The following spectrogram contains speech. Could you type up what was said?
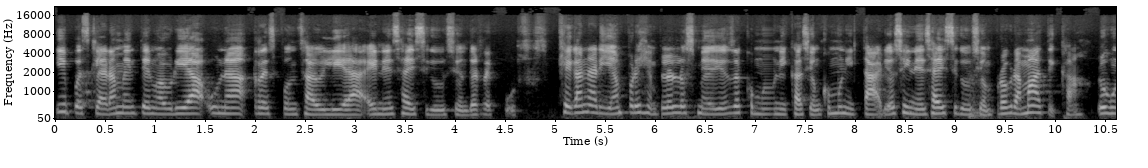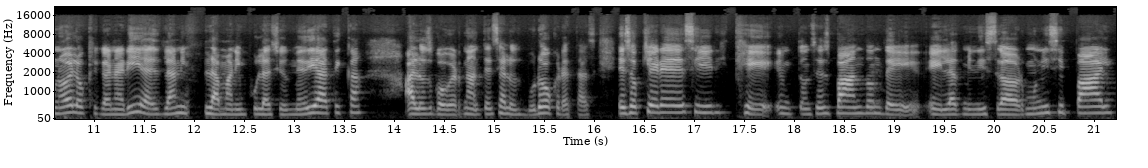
y pues claramente no habría una responsabilidad en esa distribución de recursos. ¿Qué ganarían, por ejemplo, los medios de comunicación comunitarios sin esa distribución programática? Uno de lo que ganaría es la, manipulación mediática a los gobernantes y a los burócratas. Eso quiere decir que entonces van donde el administrador municipal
